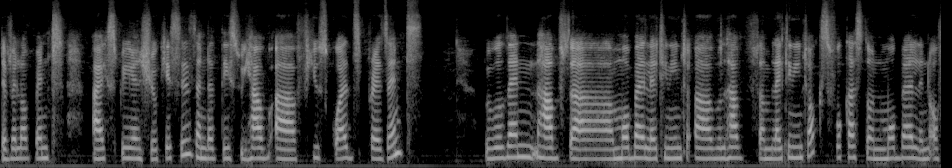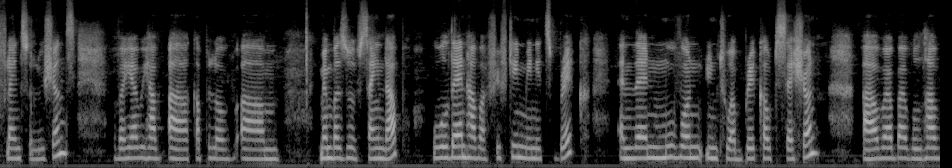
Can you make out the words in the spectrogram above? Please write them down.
development uh, experience showcases. And at this, we have a few squads present. We will then have uh, mobile lightning, uh, we'll have some lightning talks focused on mobile and offline solutions. Over here, we have a couple of um, members who have signed up. Will then have a 15 minutes break and then move on into a breakout session uh, whereby we'll have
